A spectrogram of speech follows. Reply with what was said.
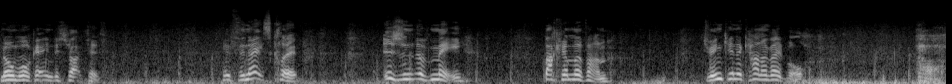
no more getting distracted. If the next clip isn't of me back in my van, drinking a can of Red Bull, oh,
